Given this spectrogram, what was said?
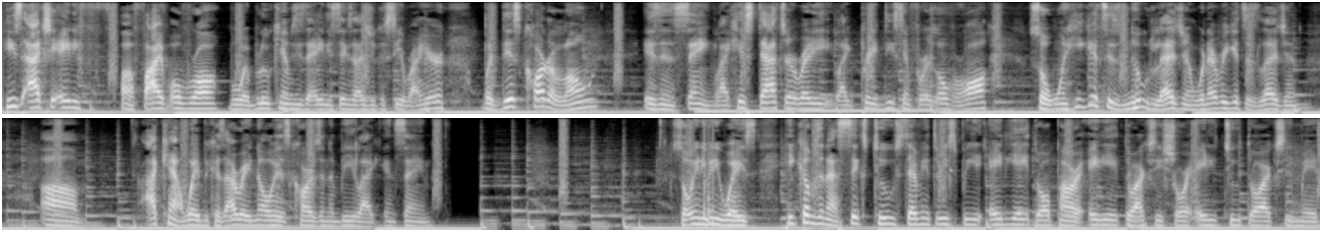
he's actually 85 overall, but with Blue chems, he's at 86, as you can see right here. But this card alone is insane. Like his stats are already like pretty decent for his overall. So when he gets his new legend, whenever he gets his legend, um, I can't wait because I already know his card's gonna be like insane. So anyways, he comes in at 6'2", 73 speed, 88 throw power, 88 throw accuracy short, 82 throw accuracy mid,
